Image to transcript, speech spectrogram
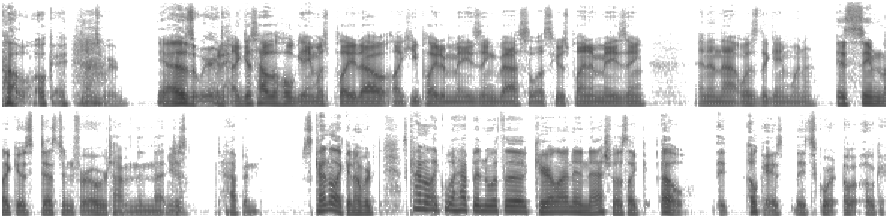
oh, okay, That's weird. yeah, it was weird. I guess how the whole game was played out, like he played amazing, Vasilevskiy was playing amazing, and then that was the game winner. It seemed like it was destined for overtime, and then that Yeah. just happened. It's kind of like an over. It's kind of like what happened with uh, Carolina and Nashville. It's like, oh, they, okay, they scored. Oh, okay.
